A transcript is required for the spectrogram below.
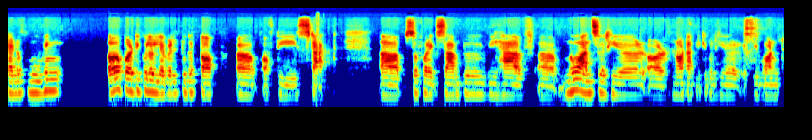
kind of moving a particular level to the top uh, of the stack. Uh, so for example, we have uh, no answer here or not applicable here if we want,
